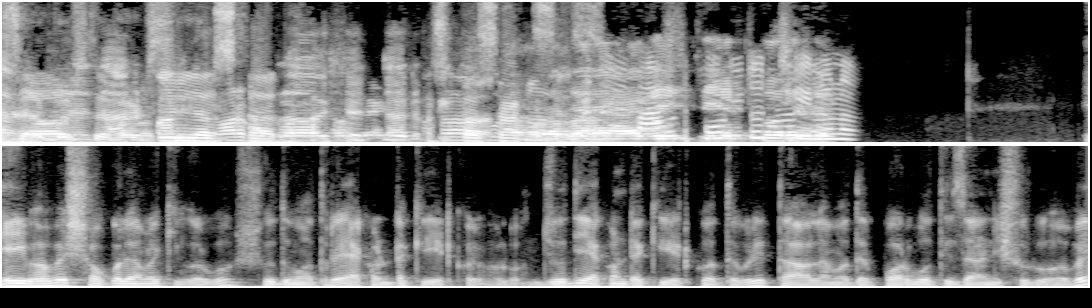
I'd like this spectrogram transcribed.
স্যার আমার বুঝতে পারছি পাসপোর্ট তো ছিল না এইভাবে সকলে আমরা কি করব? শুধুমাত্র অ্যাকাউন্টটা ক্রিয়েট করে ফেলব। যদি অ্যাকাউন্টটা ক্রিয়েট করতে পারি, তাহলে আমাদের পরবর্তী জার্নি শুরু হবে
